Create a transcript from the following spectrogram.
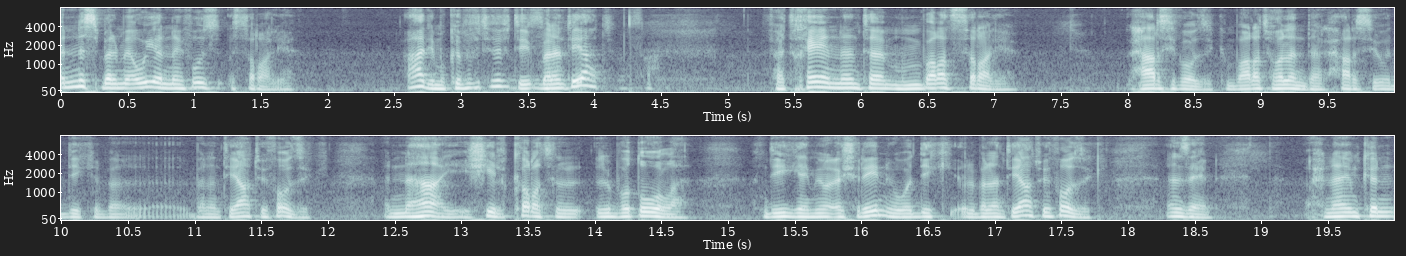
النسبة المئوية إنه يفوز أستراليا؟ عادي ممكن 50 50 صح. بلنتيات صح فتخيل إن أنت من مباراة أستراليا الحارس يفوزك، مباراة هولندا الحارس يوديك الب- البلنتيات ويفوزك، النهائي يشيل كرة ال- البطولة دقيقة 120 ويوديك البلنتيات ويفوزك. إنزين إحنا يمكن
